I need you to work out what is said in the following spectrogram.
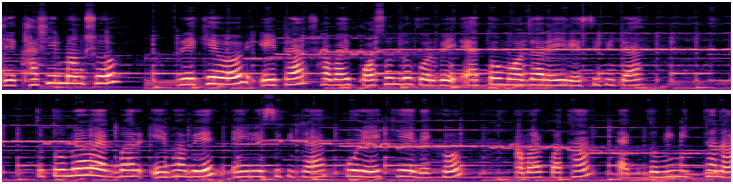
যে খাসির মাংস রেখেও এটা সবাই পছন্দ করবে, এত মজার এই রেসিপিটা। তো তোমরাও একবার এভাবে এই রেসিপিটা করে খেয়ে দেখো। আমার কথা একদমই মিথ্যা না।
